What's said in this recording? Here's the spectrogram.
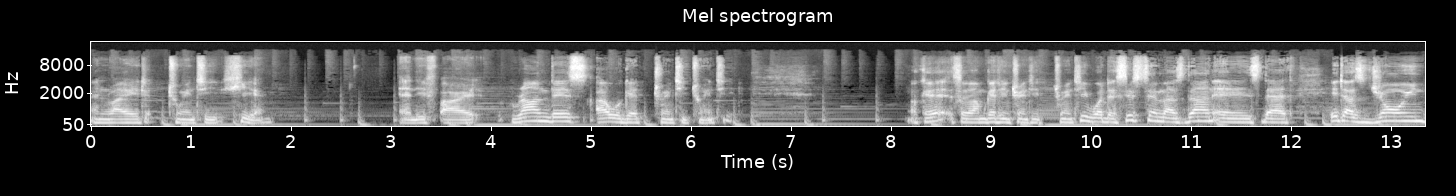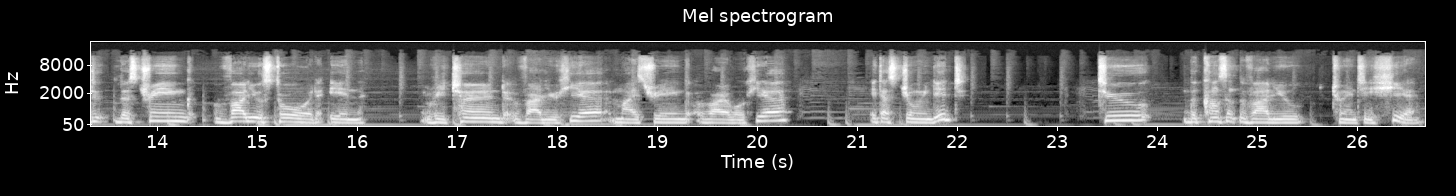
and write 20 here. And if I run this, I will get 2020. Okay, so I'm getting 2020. What the system has done is that it has joined the string value stored in returned value here, my string variable here. It has joined it to the constant value 20 here.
